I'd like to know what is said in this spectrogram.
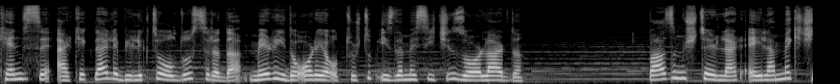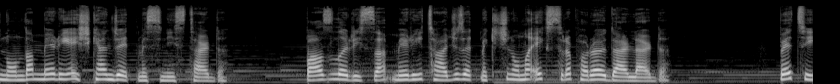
Kendisi erkeklerle birlikte olduğu sırada Mary'i de oraya oturtup izlemesi için zorlardı. Bazı müşteriler eğlenmek için ondan Mary'e işkence etmesini isterdi. Bazıları ise Mary'i taciz etmek için ona ekstra para öderlerdi. Betty,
